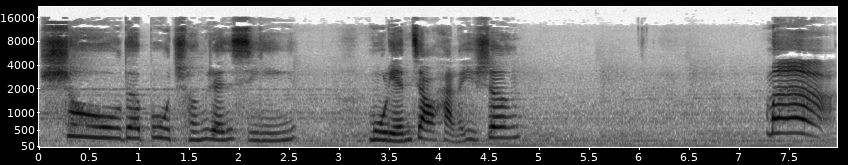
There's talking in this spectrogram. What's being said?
瘦的不成人形。木莲叫喊了一声：“妈！”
